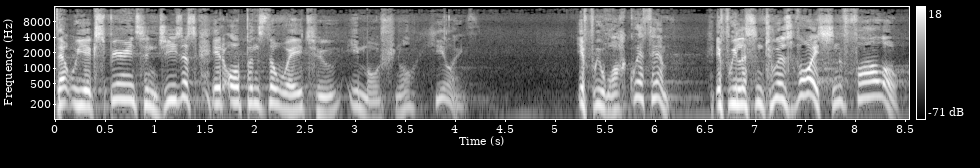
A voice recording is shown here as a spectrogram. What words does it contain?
that we experience in Jesus, it opens the way to emotional healing. If we walk with him if we listen to his voice and follow.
